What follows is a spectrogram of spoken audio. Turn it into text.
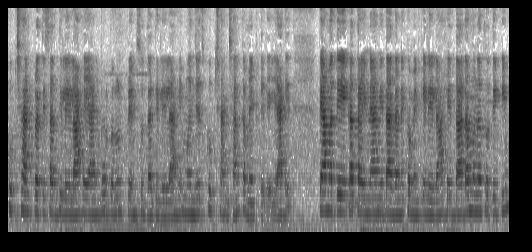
खूप छान प्रतिसाद दिलेला आहे आणि भरभरून प्रेमसुद्धा दिलेला आहे. म्हणजेच खूप छान छान कमेंट केलेले आहेत. त्यामध्ये एका ताईने आणि दादाने कमेंट केलेलं आहे. दादा म्हणत होते की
